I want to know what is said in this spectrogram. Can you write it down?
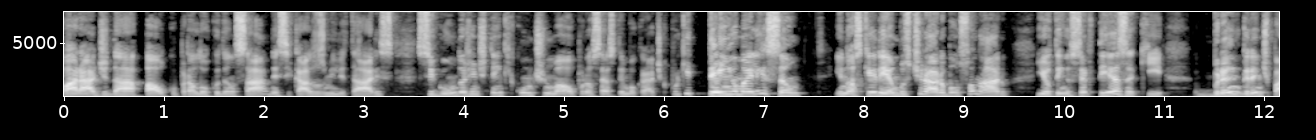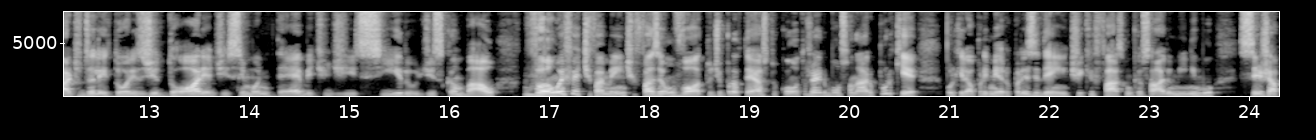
parar de dar palco para louco dançar, nesse caso os militares. Segundo, a gente tem que continuar o processo democrático porque tem uma eleição e nós queremos tirar o Bolsonaro. E eu tenho certeza que grande parte dos eleitores de Dória, de Simone Tebet, de Ciro, de Escambau, vão efetivamente fazer um voto de protesto contra o Jair Bolsonaro. Por quê? Porque ele é o primeiro presidente que faz com que o salário mínimo seja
